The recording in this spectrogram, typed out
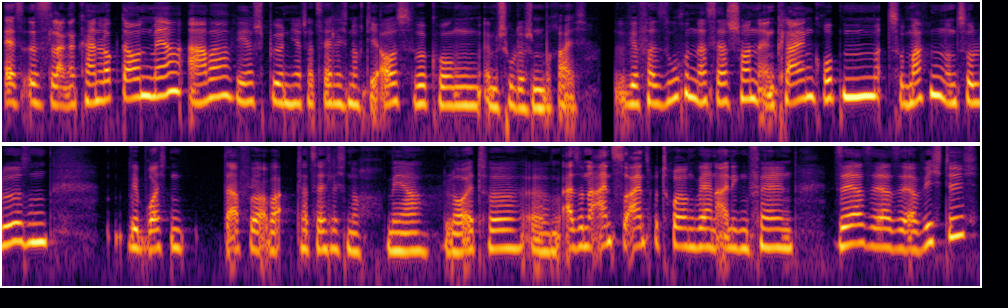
es ist lange kein Lockdown mehr, aber wir spüren hier tatsächlich noch die Auswirkungen im schulischen Bereich. Wir versuchen das ja schon in kleinen Gruppen zu machen und zu lösen. Wir bräuchten dafür aber tatsächlich noch mehr Leute. Ähm, also eine 1 zu 1 Betreuung wäre in einigen Fällen sehr, sehr, sehr wichtig.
